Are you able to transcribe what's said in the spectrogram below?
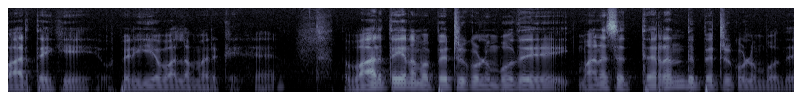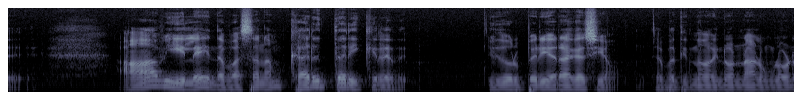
வார்த்தைக்கு பெரிய வல்லமை இருக்குது இந்த வார்த்தையை நம்ம பெற்றுக்கொள்ளும்போது மனசை திறந்து பெற்றுக்கொள்ளும்போது ஆவியிலே இந்த வசனம் கருத்தரிக்கிறது. இது ஒரு பெரிய ரகசியம். இதை பற்றி இன்னும் இன்னொரு நாள் உங்களோட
